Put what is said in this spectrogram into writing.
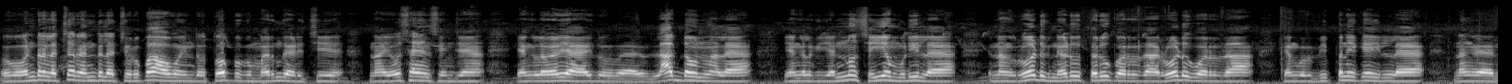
ஒன்றரை லட்சம் ரெண்டு லட்சம் ரூபாய் ஆகும் இந்த தோப்புக்கு மருந்து அடித்து நான் விவசாயம் செஞ்சேன். எங்களை வழியா இது லாக்டவுனால் எங்களுக்கு இன்னும் செய்ய முடியல. நாங்கள் ரோடுக்கு நடுவு தெருவுக்கு வர்றதா ரோடுக்கு வர்றதா எங்களுக்கு விற்பனைக்கே இல்லை. நாங்கள்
